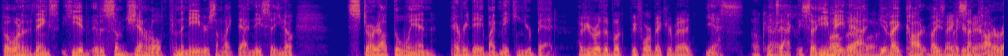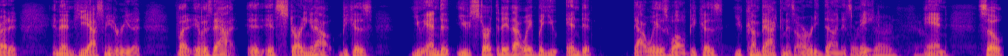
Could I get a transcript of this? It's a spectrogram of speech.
but one of the things he had it was some general from the Navy or something like that, and they said, you know, start out the win every day by making your bed. Have you read the book before Make Your Bed? Yes. Okay. Exactly. So he Love made that that. my Connor, my, my son bed. Connor read it, and then he asked me to read it. But it was that. It, it's starting it out because you end it. You start the day that way, but you end it that way as well because you come back and it's already done. It's Already made. done. Yeah. And so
